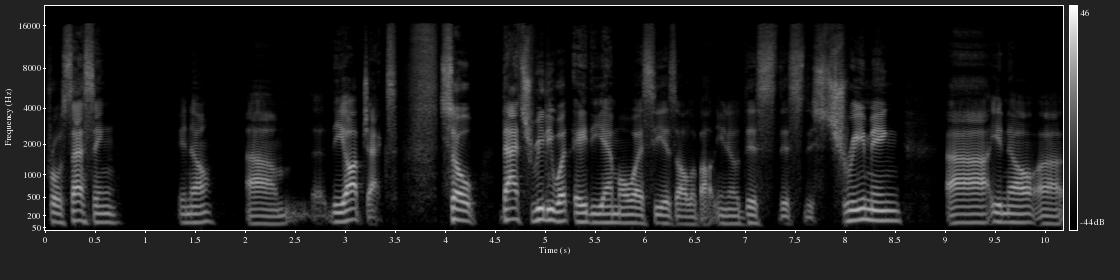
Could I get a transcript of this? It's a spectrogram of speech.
processing, you know, um, the objects. So that's really what ADM OSC is all about. You know, this this this streaming. Uh, you know, uh,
